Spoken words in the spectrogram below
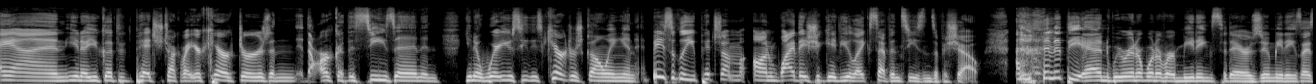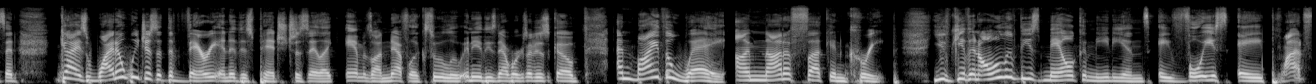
And, you know, you go through the pitch, you talk about your characters and the arc of the season and, you know, where you see these characters going. And basically, you pitch them on why they should give you like seven seasons of a show. And then at the end, we were in one of our meetings today, our Zoom meetings. I said, guys, why don't we just at the very end of this pitch to say like Amazon, Netflix, Hulu, any of these networks, I just go, and by the way, I'm not a fucking creep. You've given all of these male comedians a voice, a platform.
